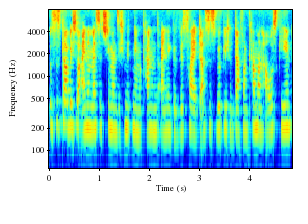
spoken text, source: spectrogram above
ist es, glaube ich, so eine Message, die man sich mitnehmen kann und eine Gewissheit, dass es wirklich, und davon kann man ausgehen,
